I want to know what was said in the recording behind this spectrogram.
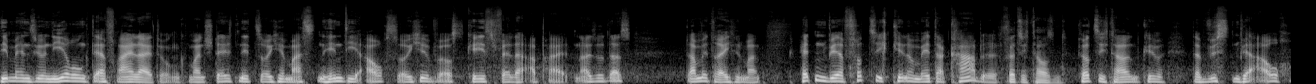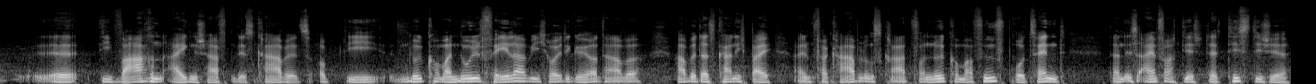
Dimensionierung der Freileitung. Man stellt nicht solche Masten hin, die auch solche Worst-Case-Fälle abhalten. Also das, damit rechnet man. Hätten wir 40 Kilometer Kabel, 40.000, 40.000 Kilometer, dann wüssten wir auch äh, die wahren Eigenschaften des Kabels. Ob die 0,0 Fehler, wie ich heute gehört habe, habe, das kann ich bei einem Verkabelungsgrad von 0,5 Prozent. Dann ist einfach der statistische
